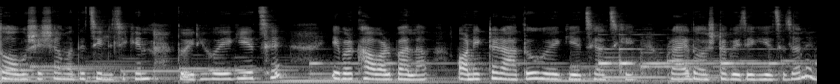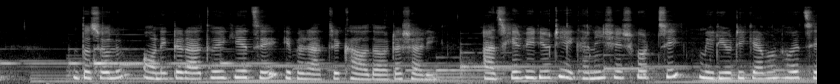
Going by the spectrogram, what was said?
তো অবশেষে আমাদের চিলি চিকেন তৈরি হয়ে গিয়েছে। এবার খাওয়ার পালা। অনেকটা রাতও হয়ে গিয়েছে আজকে। প্রায় দশটা বেজে গিয়েছে, জানেন? তো চলুন, অনেকটা রাত হয়ে গিয়েছে। এবার রাত্রে খাওয়া দাওয়াটা সারি। আজকের ভিডিওটি এখানেই শেষ করছি। ভিডিওটি কেমন হয়েছে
